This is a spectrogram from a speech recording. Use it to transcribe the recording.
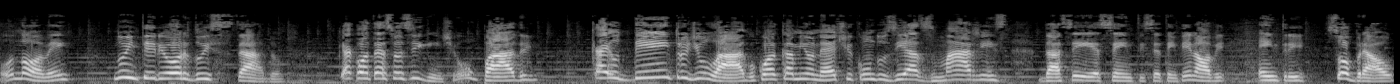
O nome, hein? No interior do estado. O que acontece é o seguinte, um padre caiu dentro de um lago com a caminhonete que conduzia as margens da CE 179 entre Sobral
